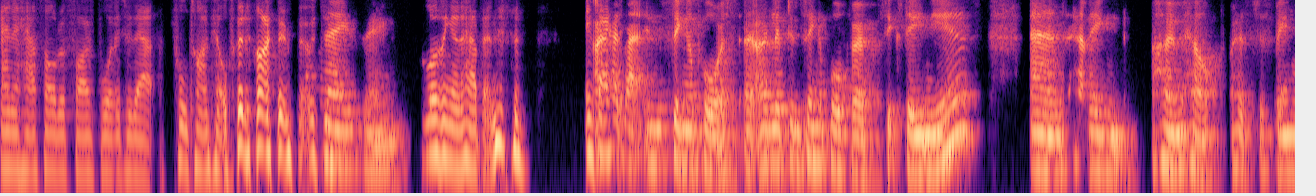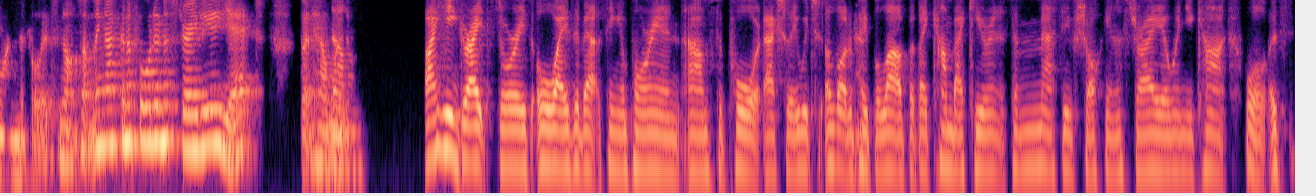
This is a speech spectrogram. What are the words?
and a household of five boys without full time help at home. It Amazing. wasn't going to happen. in fact, I had that in Singapore. I lived in Singapore for 16 years and having home help has just been wonderful. It's not something I can afford in Australia yet, but how no. wonderful. I hear great stories always about Singaporean um, support, actually, which a lot of people love. But they come back here, and it's a massive shock in Australia when you can't. Well, it's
